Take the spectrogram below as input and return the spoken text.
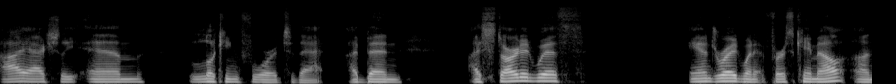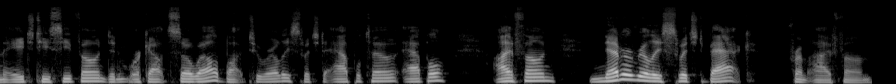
I actually am looking forward to that. I've been, I started with Android when it first came out on the HTC phone, didn't work out so well, bought too early, switched to Apple tone, Apple iPhone, never really switched back from iPhone.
